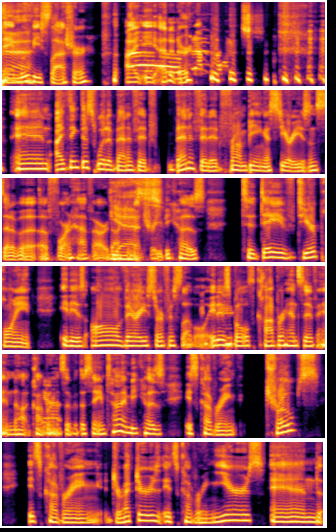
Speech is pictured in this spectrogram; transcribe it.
a movie slasher, i.e., Oh, editor. And I think this would have benefit benefited from being a series instead of a, a four and a half hour documentary Yes. because to Dave, to your point, it is all very surface level. It is both comprehensive and not comprehensive at the same time because it's covering tropes, it's covering directors, it's covering years, and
